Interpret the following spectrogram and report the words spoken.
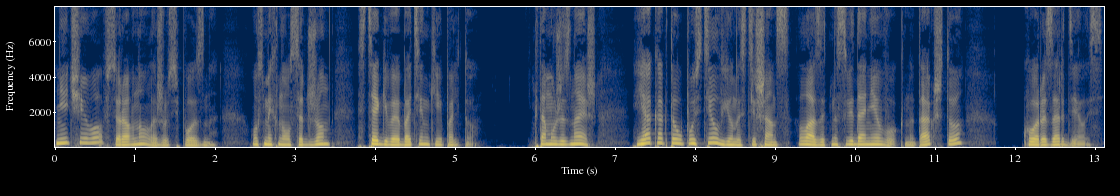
«Ничего, все равно ложусь поздно», — усмехнулся Джон, стягивая ботинки и пальто. «К тому же, знаешь, я как-то упустил в юности шанс лазать на свидание в окна, так что...» Кора зарделась.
